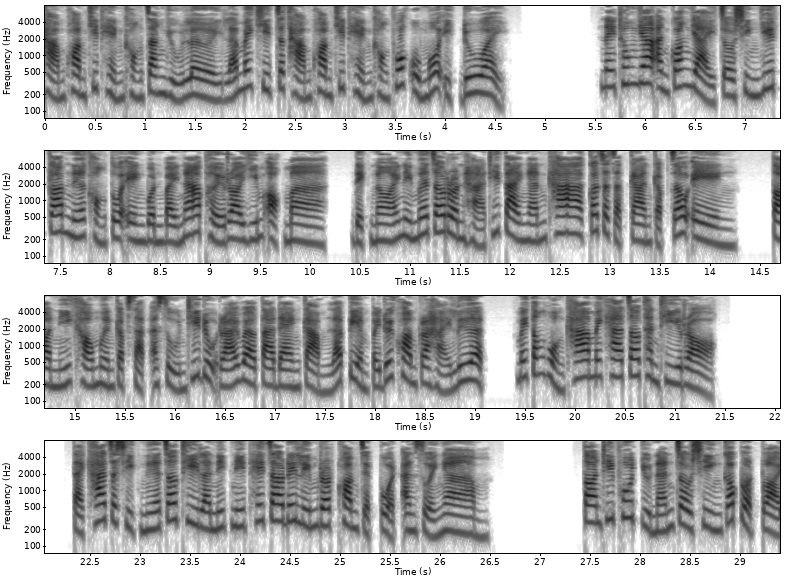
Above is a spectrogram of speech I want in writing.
ถามความคิดเห็นของจังหยูเลย และไม่คิดจะถามความคิดเห็นของพวกอูโมอีกด้วย ในทุ่งหญ้าอันกว้างใหญ่โจชิงยืดกล้ามเนื้อของตัวเองบนใบหน้าเผยรอยยิ้มออกมา เด็กน้อยในเมื่อเจ้ารนหาที่ตายงั้นข้าก็จะจัดการกับเจ้าเอง ตอนนี้เขาเหมือนกับสัตว์อสูรที่ดุร้ายแววตาแดงก่ำและเปี่ยมไปด้วยความกระหายเลือด ไม่ต้องห่วงข้าไม่ฆ่าเจ้าทันทีหรอก แต่ข้าจะฉีกเนื้อเจ้าทีละนิดๆให้เจ้าได้ลิ้มรสความเจ็บปวดอันสวยงาม ตอนที่พูดอยู่นั้นโจชิงก็ปลดปล่อย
